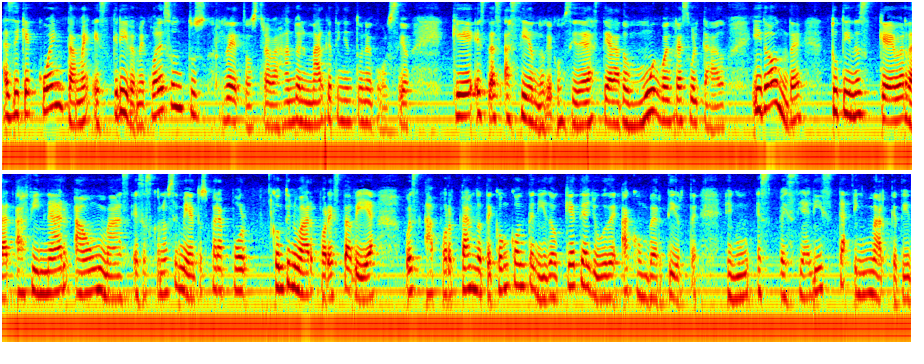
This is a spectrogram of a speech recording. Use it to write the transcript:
Así que cuéntame, escríbeme cuáles son tus retos trabajando el marketing en tu negocio, qué estás haciendo que consideras te ha dado muy buen resultado y dónde tú tienes que, verdad, afinar aún más esos conocimientos para por continuar por esta vía, pues aportándote con contenido que te ayude a convertirte en un especialista en marketing,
